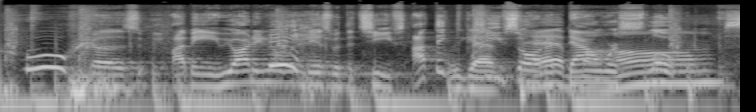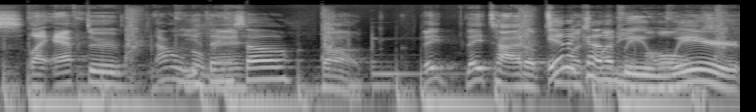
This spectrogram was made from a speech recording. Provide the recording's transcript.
Because I mean, we already know what it is with the Chiefs. I think We the got Chiefs are on a Pat downward Mahomes. slope. Like after, I don't know. You know, think man. so? Dog, they they tied up. Too It'll much kind of money be Mahomes. weird.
